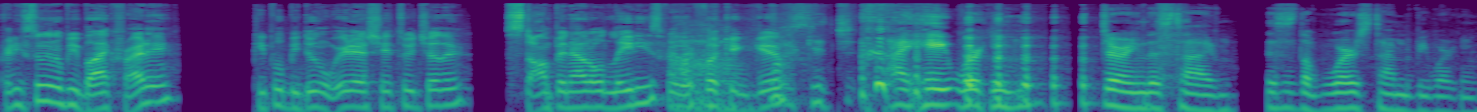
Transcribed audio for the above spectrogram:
Pretty soon it'll be Black Friday. People be doing weird ass shit to each other, stomping out old ladies for their fucking oh, gifts. Fuck. I hate working during this time. This is the worst time to be working.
